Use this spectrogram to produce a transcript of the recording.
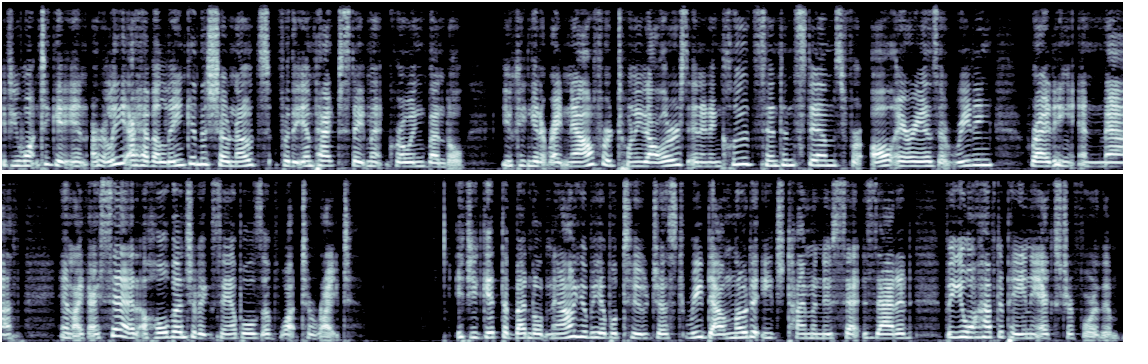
If you want to get in early, I have a link in the show notes for the Impact Statement Growing Bundle. You can get it right now for $20 and it includes sentence stems for all areas of reading, writing, and math. And like I said, a whole bunch of examples of what to write. If you get the bundle now, you'll be able to just re download it each time a new set is added, but you won't have to pay any extra for them.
